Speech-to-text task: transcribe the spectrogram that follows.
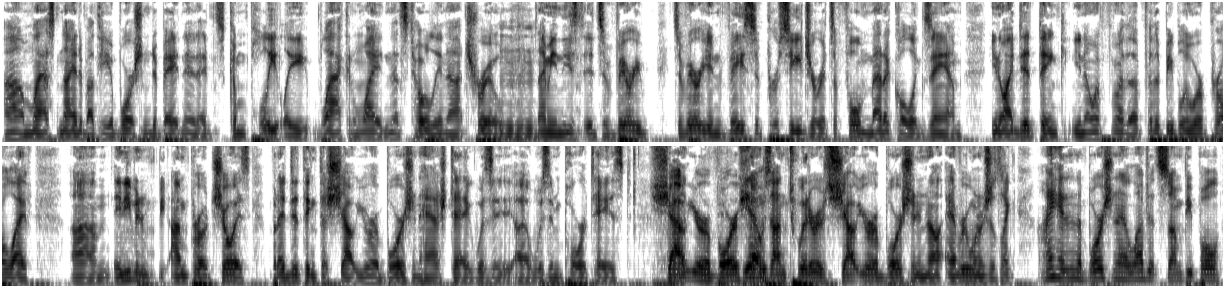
um, last night about the abortion debate, and it's completely black and white, and that's totally not true. I mean, these it's a very it's a very invasive procedure. It's a full medical exam. You know, I did think you know if for the for the people who are pro life. Um, and even I'm pro-choice, but I did think the "shout your abortion" hashtag was uh, was in poor taste. Shout Uh, your abortion. Yeah, it was on Twitter. It was "shout your abortion," and all- everyone was just like, "I had an abortion. I loved it." Some people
